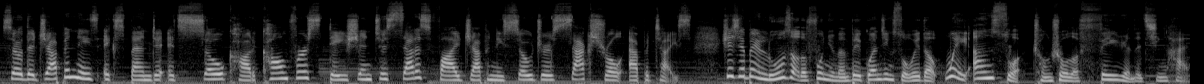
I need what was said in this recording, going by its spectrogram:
So the Japanese expanded its so-called comfort station to satisfy Japanese soldiers' sexual appetites. 这些被掳走的妇女们被关进所谓的慰安所，承受了非人的侵害。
